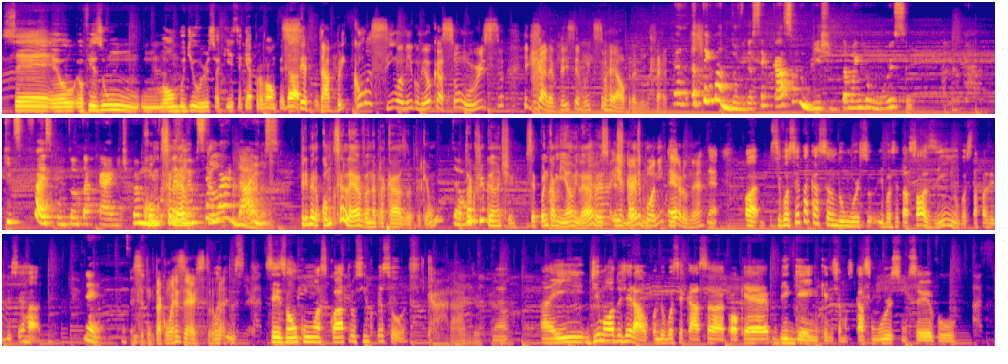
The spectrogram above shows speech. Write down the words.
Cê, eu, eu fiz um, um lombo de urso aqui, você quer provar um pedaço? Você tá brin... Como assim um amigo meu caçou um urso? E, cara, isso é muito surreal pra mim, cara. Eu, eu tenho uma dúvida, você caça um bicho do tamanho de um urso, o que, você faz com tanta carne? Tipo, é muita que você leva? mesmo você Então, guardar cara. isso. Primeiro, como que você leva, né, pra casa? Porque é um Então, trago gigante. Você põe no caminhão e leva? Ah, esse, e esse a carne mesmo? pro ano inteiro, né? Ó, se você tá caçando um urso e você tá sozinho, você tá fazendo isso errado. é. Você tem que estar com um exército, né? Vocês vão com umas quatro ou cinco pessoas. Caralho. né? Aí, de modo geral, quando você caça qualquer big game, que eles chamam, você caça um urso, um cervo,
